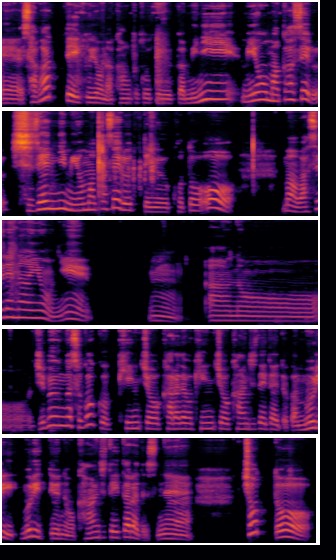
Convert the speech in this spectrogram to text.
えー下がっていくような感覚というか、身に身を任せる、自然に身を任せるっていうことを、まあ、忘れないように、うん、あの、自分がすごく緊張体を緊張を感じていたりとか、無理無理っていうのを感じていたらですね、ちょっと、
